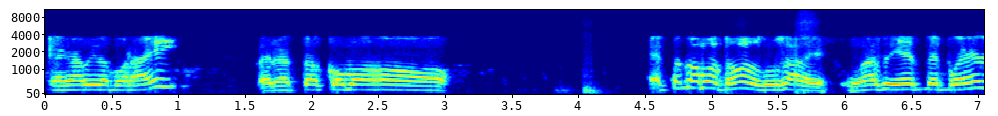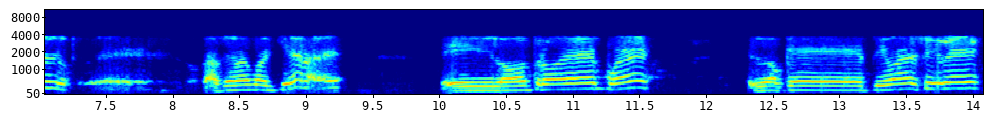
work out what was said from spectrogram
que han habido por ahí, pero esto es como, esto es como todo, tú sabes, un accidente pues eh, ocasiona cualquiera, ¿eh? Y lo otro es, pues, lo que te iba a decir es,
